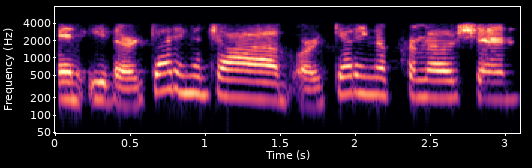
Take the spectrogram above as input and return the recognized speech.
in either getting a job or getting a promotion.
